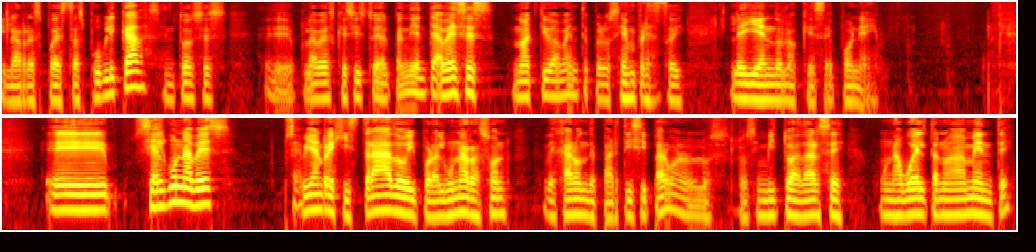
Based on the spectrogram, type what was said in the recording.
y las respuestas publicadas. Entonces, eh, la verdad es que sí estoy al pendiente, a veces no activamente, pero siempre estoy leyendo lo que se pone ahí. Eh, si alguna vez se habían registrado y por alguna razón dejaron de participar, bueno, los, los invito a darse una vuelta nuevamente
